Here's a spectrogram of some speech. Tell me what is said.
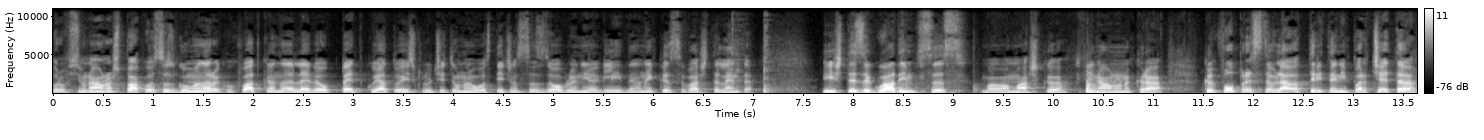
професионална шпакла с гумена ръкохватка на Level 5, която е изключително еластична с заоблени ъгли да не къса вашата лента. И ще загладим с мала машка финално накрая. Какво представляват трите ни парчета?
